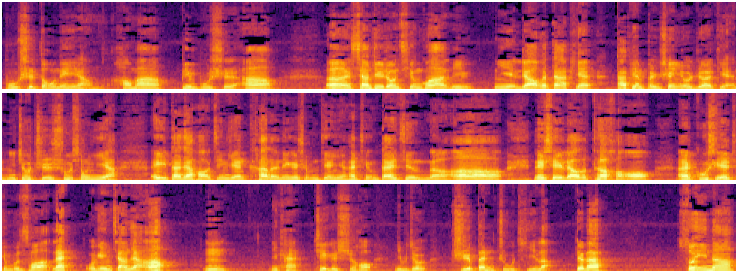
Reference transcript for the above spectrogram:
不是都那样的好吗？并不是啊，嗯，像这种情况，你你聊个大片，大片本身有热点，你就直抒胸臆啊。哎，大家好，今天看了那个什么电影，还挺带劲的啊。那谁聊的特好，哎，故事也挺不错。来，我给你讲讲啊。嗯，你看这个时候你不就直奔主题了，对吧？所以呢。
